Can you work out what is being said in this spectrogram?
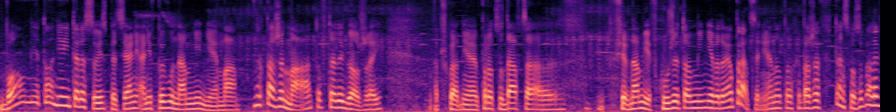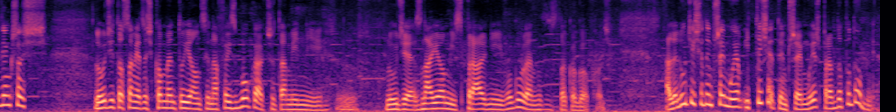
bo mnie to nie interesuje specjalnie, ani wpływu na mnie nie ma. No chyba, że ma, to wtedy gorzej na przykład nie pracodawca się na mnie wkurzy, to mi nie będę miał pracy, nie? No to chyba, że w ten sposób, ale większość ludzi to są jacyś komentujący na Facebookach, czy tam inni ludzie, znajomi z pralni i w ogóle, no to kogo obchodzi. Ale ludzie się tym przejmują i ty się tym przejmujesz prawdopodobnie.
